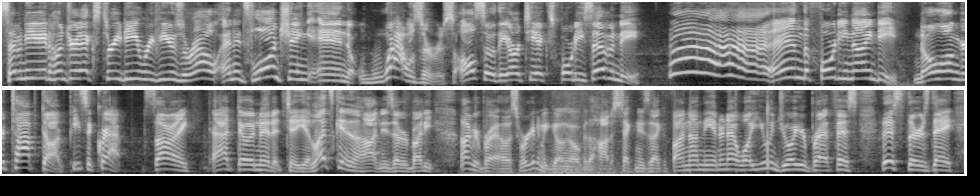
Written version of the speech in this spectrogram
7800X3D reviews are out and it's launching in wowzers. Also, the RTX 4070 ah, and the 4090 no longer top dog. Piece of crap. Sorry, I had to admit it to you. Let's get into the hot news, everybody. I'm your Brett host. We're going to be going over the hottest tech news that I can find on the internet while you enjoy your breakfast this Thursday.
